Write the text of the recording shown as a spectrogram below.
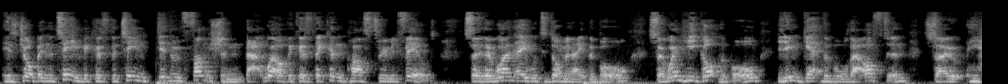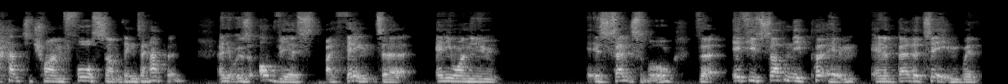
his job in the team because the team didn't function that well because they couldn't pass through midfield. So they weren't able to dominate the ball. So when he got the ball, he didn't get the ball that often. So he had to try and force something to happen. And it was obvious, I think, to anyone who is sensible that if you suddenly put him in a better team with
